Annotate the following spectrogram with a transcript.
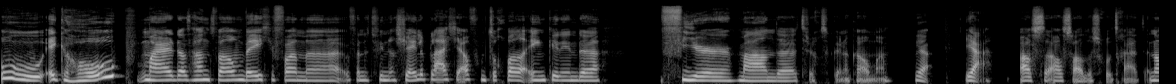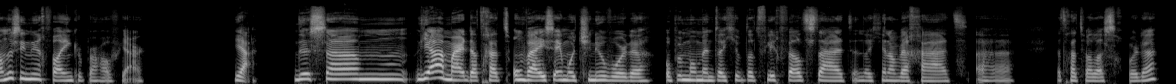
Oeh, ik hoop, maar dat hangt wel een beetje van, uh, van het financiële plaatje af. Om toch wel één keer in de vier maanden terug te kunnen komen. Ja. Ja, als, als alles goed gaat. En anders in ieder geval één keer per half jaar. Ja. Dus um, ja, maar dat gaat onwijs emotioneel worden op het moment dat je op dat vliegveld staat en dat je dan weggaat. Uh, dat gaat wel lastig worden.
